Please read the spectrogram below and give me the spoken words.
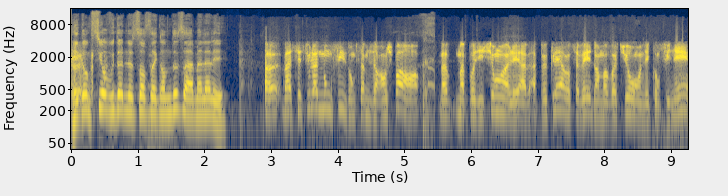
Et euh, donc, si on vous donne le 152, ça va mal aller euh, bah, c'est celui-là de mon fils, donc ça ne nous arrange pas. Hein. Ma, position, elle est un, peu claire. Vous savez, dans ma voiture, on est confiné.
